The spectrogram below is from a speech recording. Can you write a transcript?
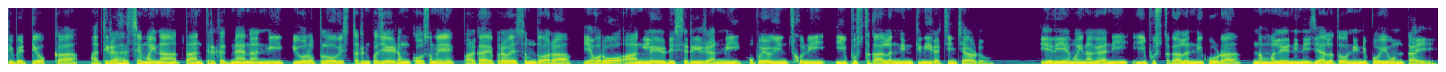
టిబెట్ యొక్క అతి రహస్యమైన తాంత్రిక జ్ఞానాన్ని యూరోప్లో విస్తరింపజేయడం కోసమే పరకాయ ప్రవేశం ద్వారా ఎవరో ఆంగ్లేయుడి శరీరాన్ని ఉపయోగించుకుని ఈ పుస్తకాలన్నింటినీ రచించాడు. ఏది ఏమైనా కానీ ఈ పుస్తకాలన్నీ కూడా నమ్మలేని నిజాలతో నిండిపోయి ఉంటాయి.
